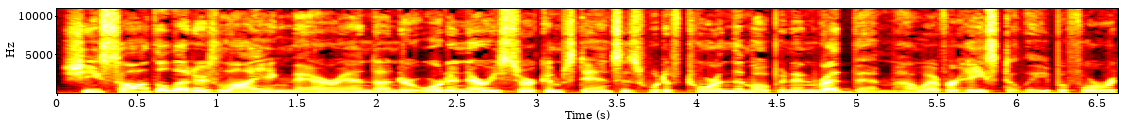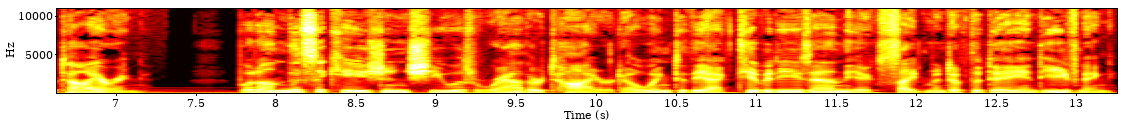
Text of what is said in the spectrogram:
She saw the letters lying there and under ordinary circumstances would have torn them open and read them, however hastily, before retiring. But on this occasion she was rather tired owing to the activities and the excitement of the day and evening.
